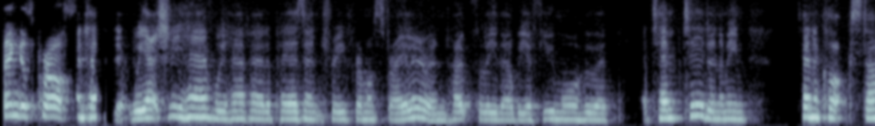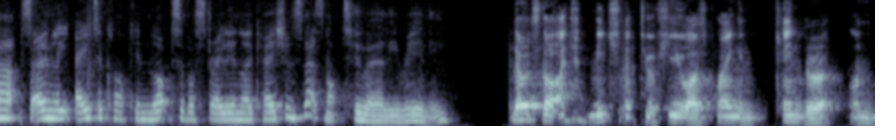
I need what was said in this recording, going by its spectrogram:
Fingers crossed. Fantastic. We actually have we have had a pairs entry from Australia, and hopefully there'll be a few more who are attempted. And I mean, ten o'clock starts only eight o'clock in lots of Australian locations. So that's not too early, really. No, it's not. I did mention it to a few. I was playing in Canberra on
